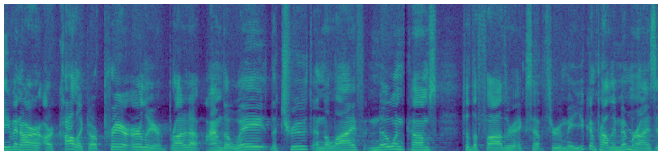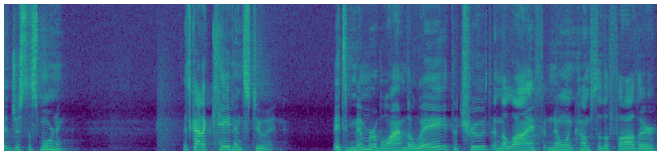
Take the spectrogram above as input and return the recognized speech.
Even our, our collect, our prayer earlier, brought it up. I'm the way, the truth, and the life. No one comes to the Father except through me. You can probably memorize it just this morning. It's got a cadence to it. It's memorable. I'm the way, the truth, and the life. No one comes to the Father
